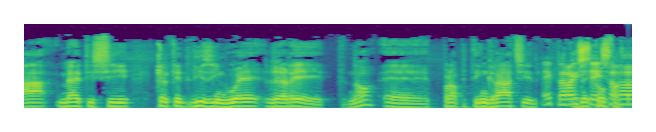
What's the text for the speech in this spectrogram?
a mettersi quel che disingue le reti, no? E proprio ti ringrazi. E però i sei sono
